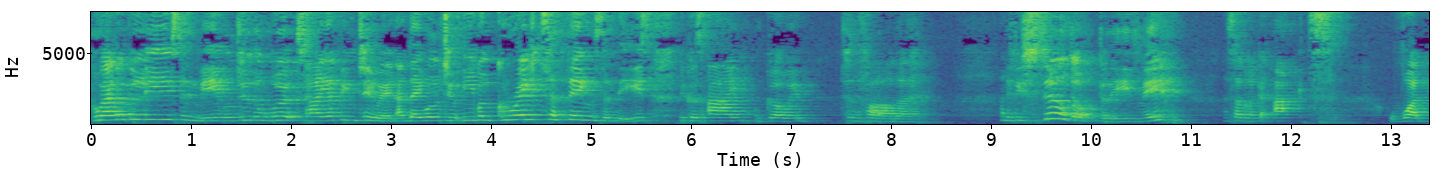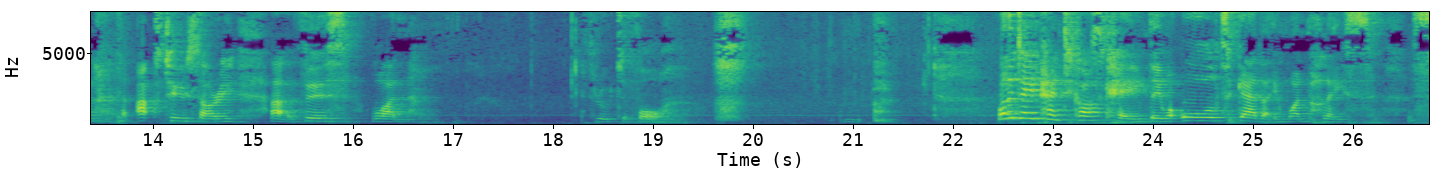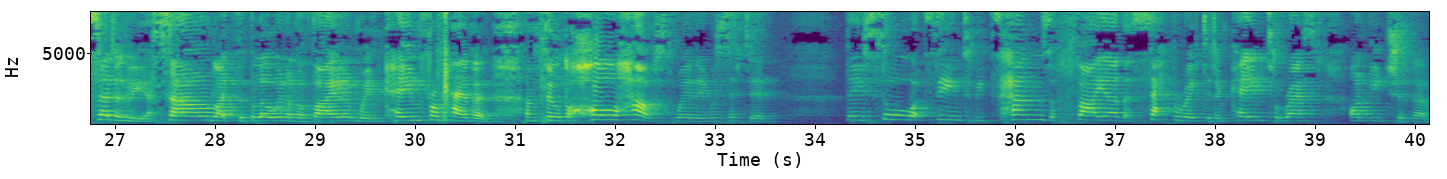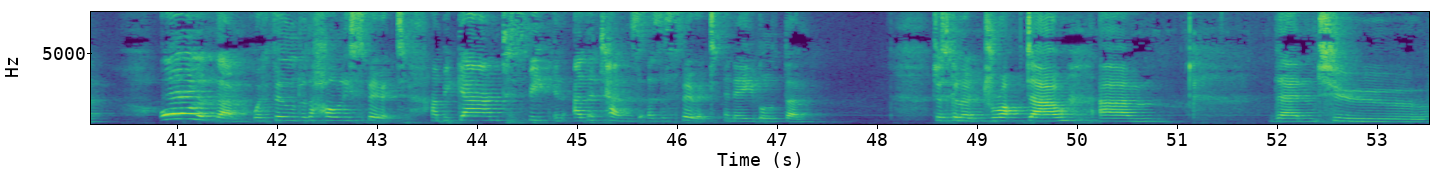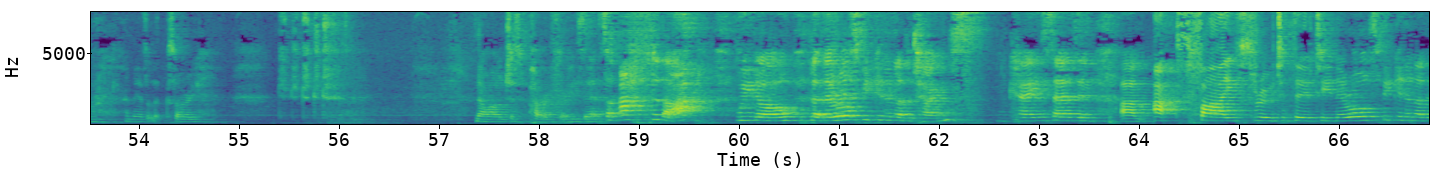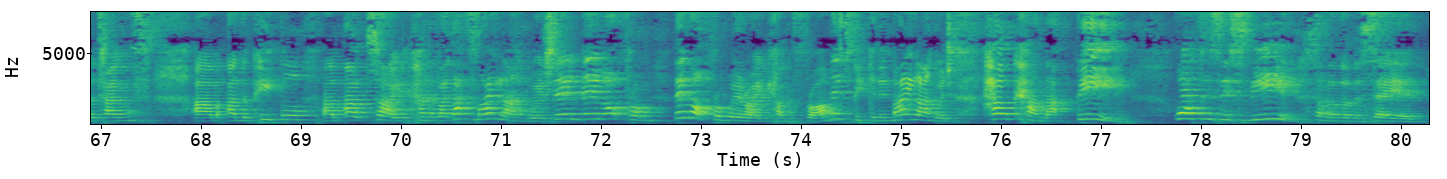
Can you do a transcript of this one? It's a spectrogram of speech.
whoever believes in me will do the works I have been doing, and they will do even greater things than these, because I am going to the Father. And if you still don't believe me, let's have a look at Acts 1, Acts 2, sorry, uh, verse 1 through to 4. When the day Pentecost came, they were all together in one place. Suddenly, a sound like the blowing of a violent wind came from heaven and filled the whole house where they were sitting. They saw what seemed to be tongues of fire that separated and came to rest on each of them. All of them were filled with the Holy Spirit and began to speak in other tongues as the Spirit enabled them. Just going to drop down um, then to. Let me have a look, sorry. No, I'll just paraphrase it. So after that, we know that they're all speaking in other tongues. Okay, it says in um, Acts 5 through to 13, they're all speaking in other tongues. Um, and the people um, outside are kind of like, that's my language. They're, they're, not from, they're not from where I come from. They're speaking in my language. How can that be? What does this mean? Some of them are saying.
